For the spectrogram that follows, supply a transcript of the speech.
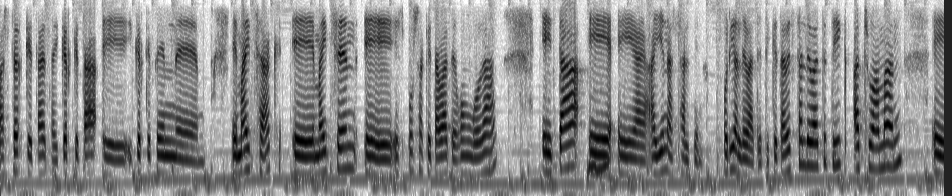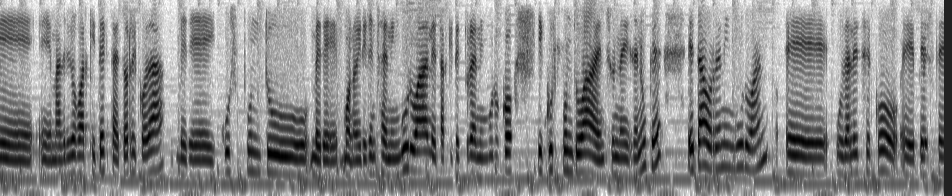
azterketa eta ikerketa, e, ikerketen e, emaitzak, e, emaitzen e, esposaketa bat egongo da, eta e, e, haien azalpena, hori alde batetik. Eta beste alde batetik, atxo aman, e, e, Madrilgo arkitekta etorriko da, bere ikuspuntu, bere, bueno, irigintzaren inguruan eta arkitekturaren inguruko ikuspuntua entzun nahi genuke, eta horren inguruan e, udaletxeko e, beste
